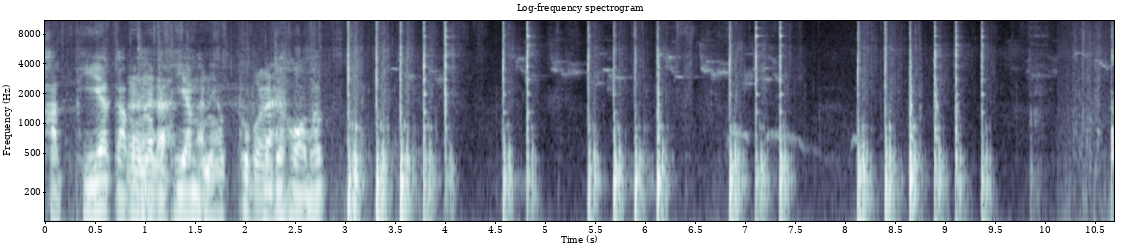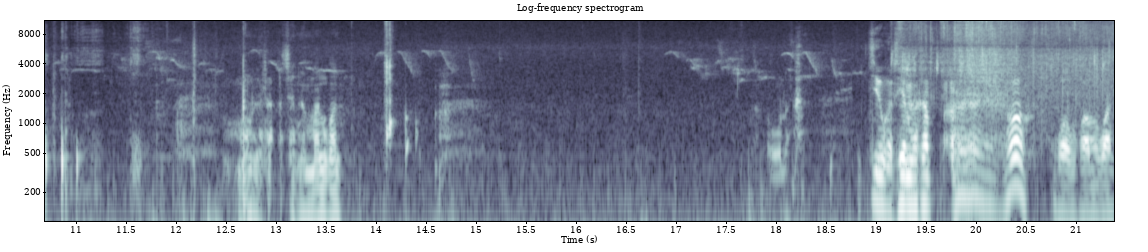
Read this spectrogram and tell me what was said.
ผัดเพี้ยกับเออนั่นกระเทียม อันนี้ครับทุบหมดมันนะจะหอมครับ หมดละใส่น้ำมันก่อนเอาละจิ้วกระเทียมนะครับเอ้ยโอ้หอมความก่อน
